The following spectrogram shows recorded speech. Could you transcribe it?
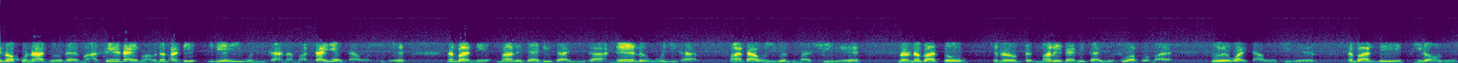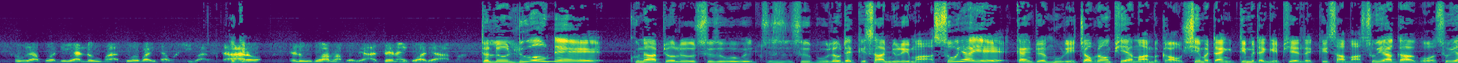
ကျွန်တော်ခုနပြောတဲ့အတိုင်းမှာအစဉ်အတိုင်းမှာနံပါတ်1ပြည်ရေးကြီးဝန်ကြီးဌာနမှာဓာတ်ရိုက်တာဝန်ရှိတယ်နံပါတ်2မန္တလေးတိုင်းဒေသကြီးကနယ်လုံးဝန်ကြီးဌာနမှာတာဝန်ယူရတဲ့မှာရှိတယ်နံပါတ်3ကျွန်တော်တို့မန္တလေးတိုင်းဒေသကြီးအစိုးရဖွဲ့မှာတွေ့ဝိုက်တာဝန်ရှိတယ်နံပါတ်4ပြည်တော်စုဆိုရဖွဲ့တရားလုံးမှာတွေ့ဝိုက်တာဝန်ရှိပါတယ်ဒါကတော့ဒီလိုသွားမှာပဲဗျာအစစ်နိုင်သွားကြရမှာဒီလိုလူအုပ်နဲ့ ခုနပြောလို့စူစူစူပူလုပ်တဲ့ကိစ္စမျိုးတွေမှာအစိုးရရဲ့ကင်တွယ်မှုတွေကြောက်တောင်းဖြစ်ရမှာမကောက်ရှေ့မတိုင်ဒီမတိုင်ခင်ဖြစ်တဲ့ကိစ္စမှာအစိုးရကကောအစိုးရ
